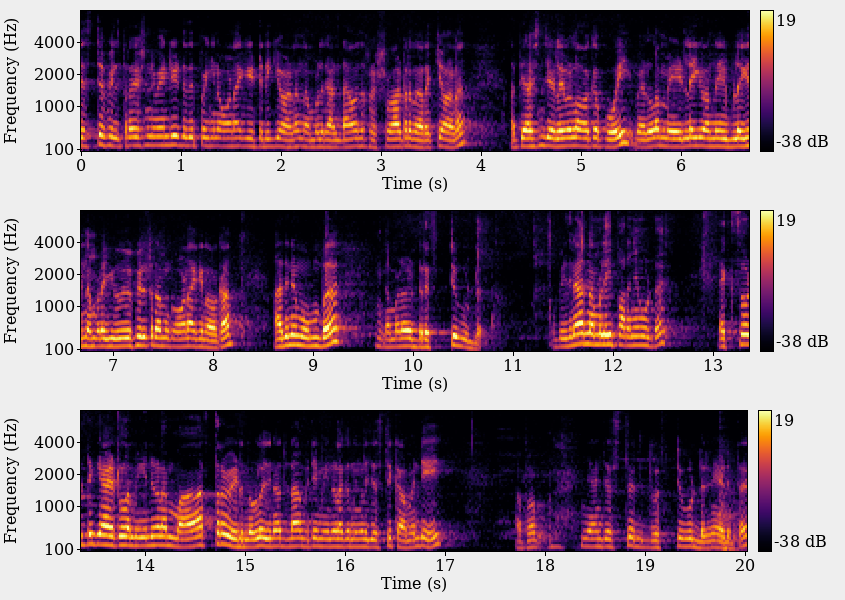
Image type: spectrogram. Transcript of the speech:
ജസ്റ്റ് ഫിൽട്രേഷന് വേണ്ടിയിട്ട് ഇതിപ്പോൾ ഇങ്ങനെ ഓണാക്കി ഇട്ടിരിക്കുവാണ് നമ്മൾ രണ്ടാമത് ഫ്രഷ് വാട്ടർ നിറയ്ക്കുവാണ് അത്യാവശ്യം ചെളിവെള്ളമൊക്കെ പോയി. വെള്ളം മേളിലേക്ക് വന്ന് കഴിയുമ്പോഴേക്കും നമ്മുടെ യു ഫിൽറ്റർ നമുക്ക് ഓണാക്കി നോക്കാം. അതിന് മുമ്പ് നമ്മൾ ഡ്രിഫ്റ്റ് ഫുഡ് അപ്പോൾ ഇതിനകത്ത് നമ്മൾ ഈ പറഞ്ഞ കൂട്ട് എക്സോട്ടിക് ആയിട്ടുള്ള മീനുകളെ മാത്രമേ ഇടുന്നുള്ളൂ. ഇതിനകത്ത് ഇടാൻ പറ്റിയ മീനുകളൊക്കെ നിങ്ങൾ ജസ്റ്റ് കമന്റ് ചെയ്യും. അപ്പം ഞാൻ ജസ്റ്റ് ഒരു ഡ്രിഫ്റ്റ് ഫുഡിനെ എടുത്ത്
